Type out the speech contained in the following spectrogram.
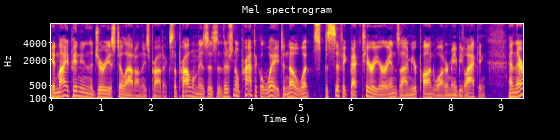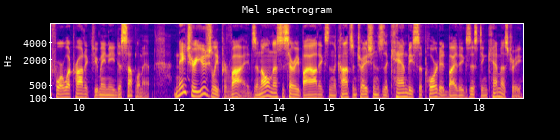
In my opinion, the jury is still out on these products. The problem is, is that there's no practical way to know what specific bacteria or enzyme your pond water may be lacking, and therefore what product you may need to supplement. Nature usually provides, and all necessary biotics in the concentrations that can be supported by the existing chemistry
